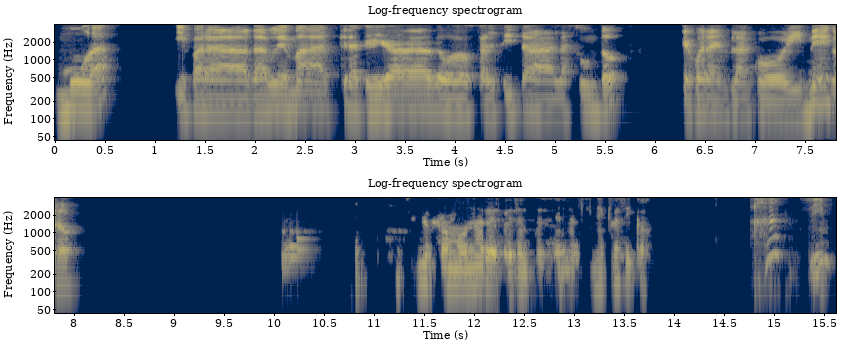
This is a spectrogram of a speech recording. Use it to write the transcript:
muda y para darle más creatividad o salsita al asunto, que fuera en blanco y negro. como una representación del cine clásico. Ajá, sí.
